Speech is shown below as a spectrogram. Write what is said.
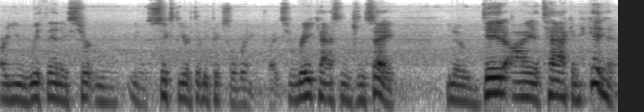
are you within a certain you know 60 or 30 pixel range, right? So raycasting can say, you know, did I attack and hit him?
